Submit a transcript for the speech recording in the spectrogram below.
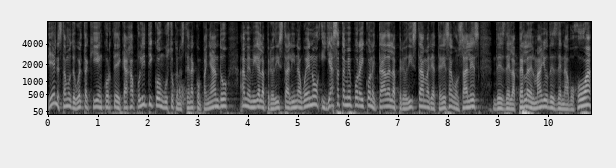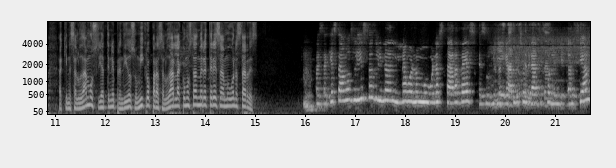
Bien, estamos de vuelta aquí en Corte de Caja Político. Un gusto que nos estén acompañando a mi amiga la periodista Alina Bueno y ya está también por ahí conectada la periodista María Teresa González desde la Perla del Mayo, desde Navojoa, a quienes saludamos. Ya tiene prendido su micro para saludarla. ¿Cómo estás, María Teresa? Muy buenas tardes. Pues aquí estamos listos, Lina. Lina, bueno, muy buenas tardes. Jesús Villegas, muchas gracias por la invitación.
